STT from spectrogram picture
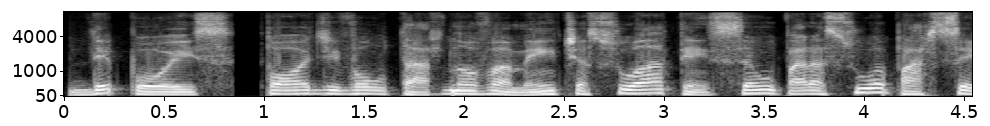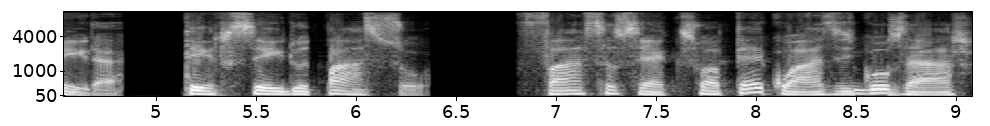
Depois, pode voltar novamente a sua atenção para sua parceira. Terceiro passo. Faça sexo até quase gozar,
